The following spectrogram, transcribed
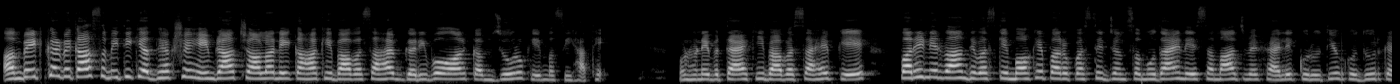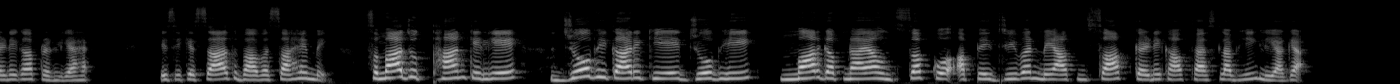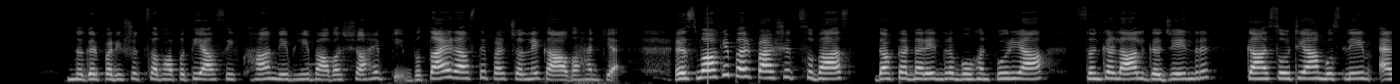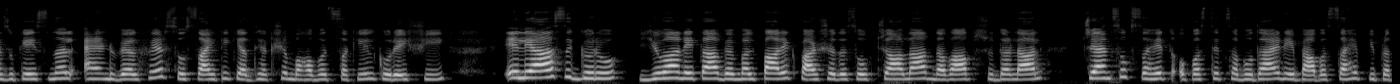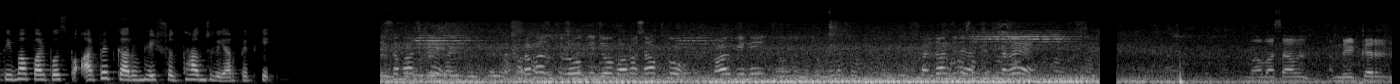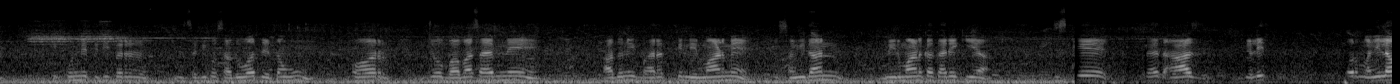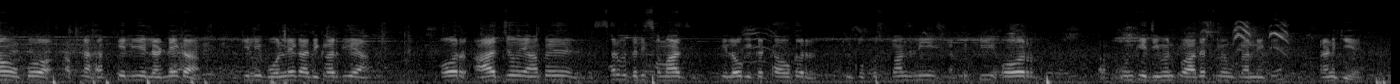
अंबेडकर विकास समिति के अध्यक्ष हेमराज चावला ने कहा कि बाबा साहेब गरीबों और कमजोरों के मसीहा थे। उन्होंने बताया कि बाबा साहेब के परिनिर्वाण दिवस के मौके पर उपस्थित जन समुदाय ने समाज में फैले कुरीतियों को दूर करने का प्रण लिया है। इसी के साथ बाबा साहेब ने समाज उत्थान के लिए जो भी कार्य किए, जो भी मार्ग अपनाया, उन सबको अपने जीवन में आत्मसात करने का फैसला भी लिया गया। नगर परिषद सभापति आसिफ खान ने भी बाबा साहेब के बताए रास्ते पर चलने का आह्वान किया। इस मौके पर पार्षद Subhash, doctor Narendra Mohan Puria, Shankarlal Gajendra Kansotia Muslim educational and welfare society के अध्यक्ष मोहम्मद शकील कुरैशी इलियास गुरु युवा नेता विमल पारिक पार्षद अशोक चावला नवाब सुंदरलाल चैनसुख सहित उपस्थित समुदाय ने बाबा साहेब की प्रतिमा पर पुष्प अर्पित कर उन्हें श्रद्धांजलि अर्पित की। समाज के समस्त लोग जो बाबा साहब को श्रद्धांजलि अर्पित कर रहे हैं। बाबा साहब अंबेडकर की पुण्यतिथि पर सभी को साधुवाद देता हूँ और जो बाबा साहेब ने आधुनिक भारत के निर्माण में संविधान निर्माण का कार्य किया, जिसके तहत आज दलित और महिलाओं को अपना हक के लिए लड़ने का, के लिए बोलने का अधिकार दिया और आज जो यहाँ पे सर्व दलित समाज के लोग इकट्ठा होकर उनको पुष्पांजलि अर्पित की और उनके जीवन को आदर्श में उतारने के प्रण किए।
